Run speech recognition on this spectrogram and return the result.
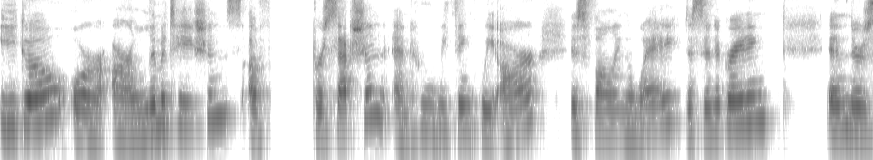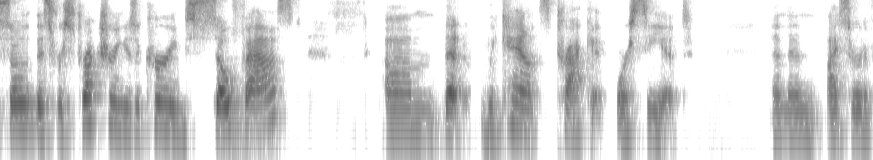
ego or our limitations of perception and who we think we are is falling away, disintegrating. And there's so this restructuring is occurring so fast um, that we can't track it or see it. And then I sort of,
